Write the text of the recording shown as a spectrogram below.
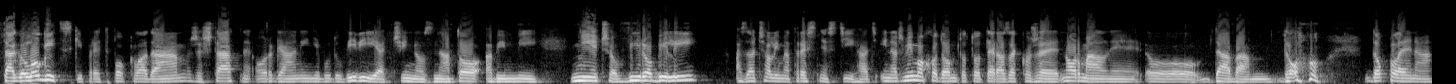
tak logicky predpokladám, že štátne orgány nebudú vyvíjať činnosť na to, aby mi niečo vyrobili a začali ma trestne stíhať. Ináč mimochodom toto teraz akože normálne o, dávam do, do pléna.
